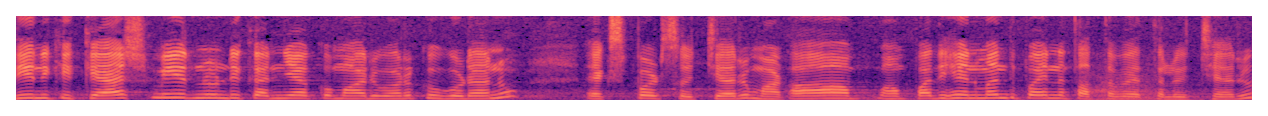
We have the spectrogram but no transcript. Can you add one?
దీనికి కాశ్మీర్ నుండి కన్యాకుమారి వరకు కూడాను ఎక్స్పర్ట్స్ వచ్చారు. మా పదిహేను మంది పైన తత్వవేత్తలు వచ్చారు.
